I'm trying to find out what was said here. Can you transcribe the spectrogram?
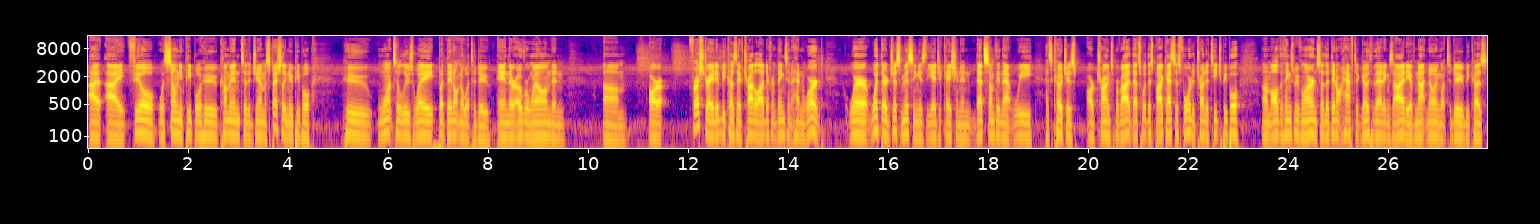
I, I feel with so many people who come into the gym, especially new people who want to lose weight, but they don't know what to do and they're overwhelmed and um, are frustrated because they've tried a lot of different things and it hadn't worked. Where what they're just missing is the education, and that's something that we as coaches are trying to provide. That's what this podcast is for to try to teach people um, all the things we've learned so that they don't have to go through that anxiety of not knowing what to do because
